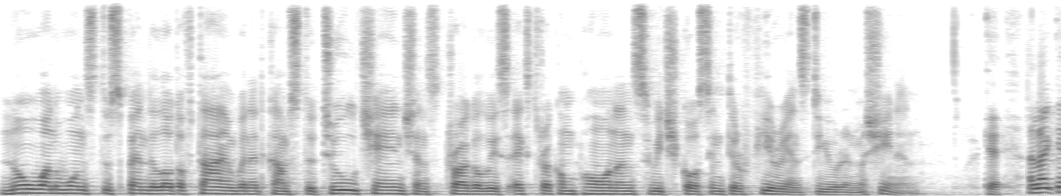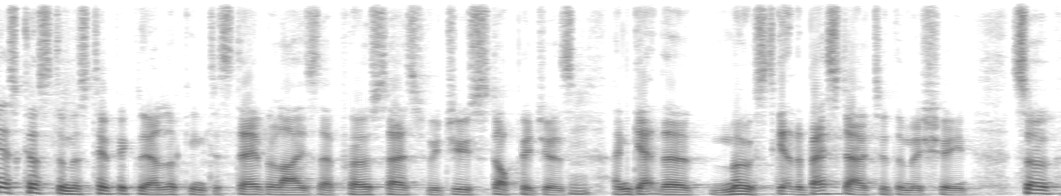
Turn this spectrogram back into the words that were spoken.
No one wants to spend a lot of time when it comes to tool change and struggle with extra components which cause interference during machining. Okay, and I guess customers typically are looking to stabilize their process, reduce stoppages, mm. and get the most, get the best out of the machine. So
